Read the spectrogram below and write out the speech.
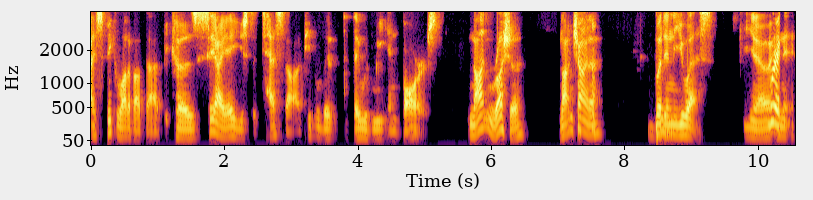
I speak a lot about that because CIA used to test on people that, that they would meet in bars, not in Russia, not in China, but in the mm-hmm. U.S. You know, it,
